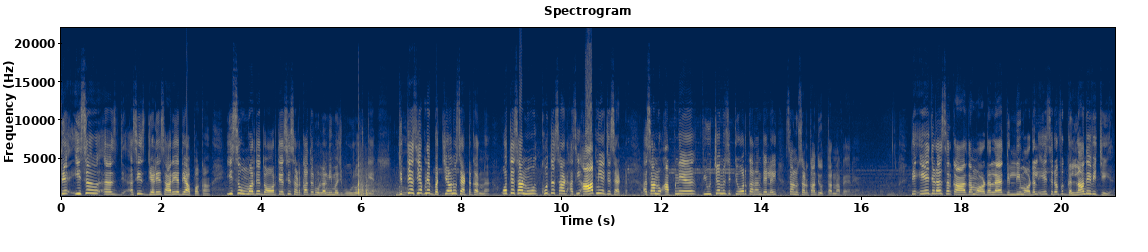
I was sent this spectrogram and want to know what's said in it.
ਤੇ ਇਸ ਅ, ਅਸੀਂ ਜਿਹੜੇ ਸਾਰੇ ਅਧਿਆਪਕ ਹਾਂ ਇਸ ਉਮਰ ਦੇ ਦੌਰ ਤੇ ਅਸੀਂ ਸੜਕਾਂ ਤੇ ਰੋਲਣ ਲਈ ਮਜਬੂਰ ਹੋ ਚੁੱਕੇ ਹਾਂ। ਜਿੱਥੇ ਅਸੀਂ ਆਪਣੇ ਬੱਚਿਆਂ ਨੂੰ ਸੈੱਟ ਕਰਨਾ ਹੈ, ਉੱਥੇ ਸਾਨੂੰ ਖੁਦ ਸਾ- ਅਸੀਂ ਆਪ ਨਹੀਂ ਅਜੇ ਸੈੱਟ ਸਾਨੂੰ ਆਪਣੇ ਫਿਊਚਰ ਨੂੰ ਸਿਕਿਉਰ ਕਰਨ ਦੇ ਲਈ ਸਾਨੂੰ ਸੜਕਾਂ ਤੇ ਉਤਰਨਾ ਪੈ ਰਿਹਾ। ਤੇ ਇਹ ਜਿਹੜਾ ਸਰਕਾਰ ਦਾ ਮਾਡਲ ਹੈ ਦਿੱਲੀ ਮਾਡਲ ਇਹ ਸਿਰਫ ਗੱਲਾਂ ਦੇ ਵਿੱਚ ਹੀ ਹੈ।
